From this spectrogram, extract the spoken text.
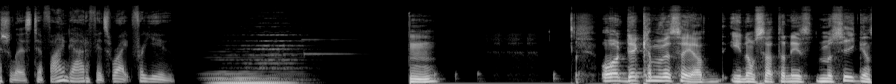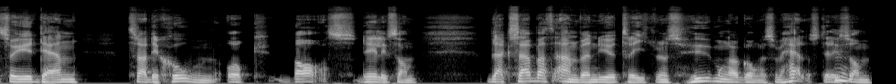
specialist to find out if it's right for you. Mm. Och det kan man väl säga att inom satanistmusiken så är ju den tradition och bas. Det är liksom Black Sabbath använder ju tritonus hur många gånger som helst. Det är liksom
